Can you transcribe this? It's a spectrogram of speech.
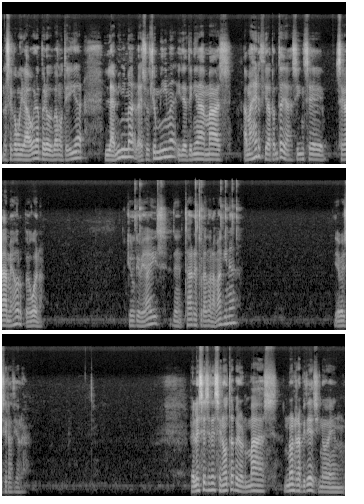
No sé cómo irá ahora, pero vamos, tenía la mínima, la resolución mínima y tenía más a más hercia la pantalla, así se, se graba mejor, pero bueno. Quiero que veáis, está restaurando la máquina y a ver si reacciona. El SSD se nota, pero más, no en rapidez, sino en,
